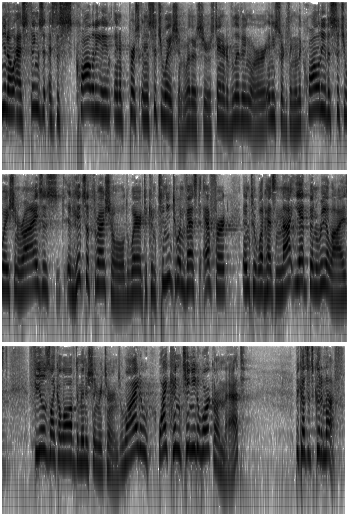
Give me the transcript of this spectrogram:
you know, as things, as this quality in, in, a person, in a situation, whether it's your standard of living or any sort of thing, when the quality of a situation rises, it hits a threshold where to continue to invest effort into what has not yet been realized feels like a law of diminishing returns. Why do, why continue to work on that? Because it's good enough.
